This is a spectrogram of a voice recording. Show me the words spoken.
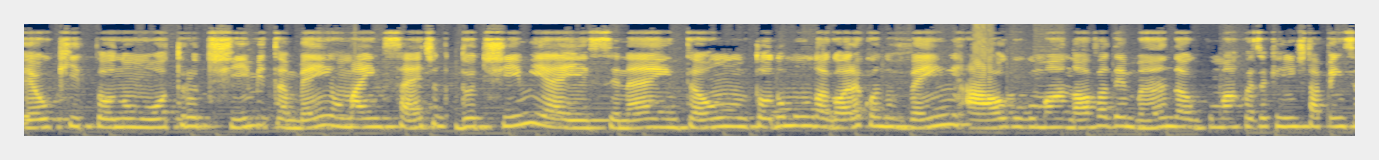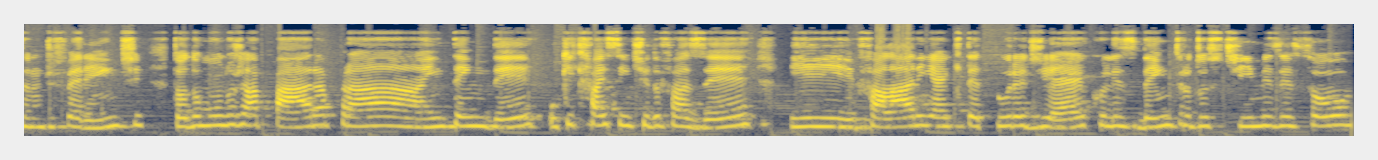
eu que tô num outro time também, o mindset do time é esse, né? Então, todo mundo agora, quando vem algo, alguma nova demanda, alguma coisa que a gente tá pensando diferente, todo mundo já para pra entender o que, que faz sentido fazer e falar em arquitetura de Hércules dentro dos times, isso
